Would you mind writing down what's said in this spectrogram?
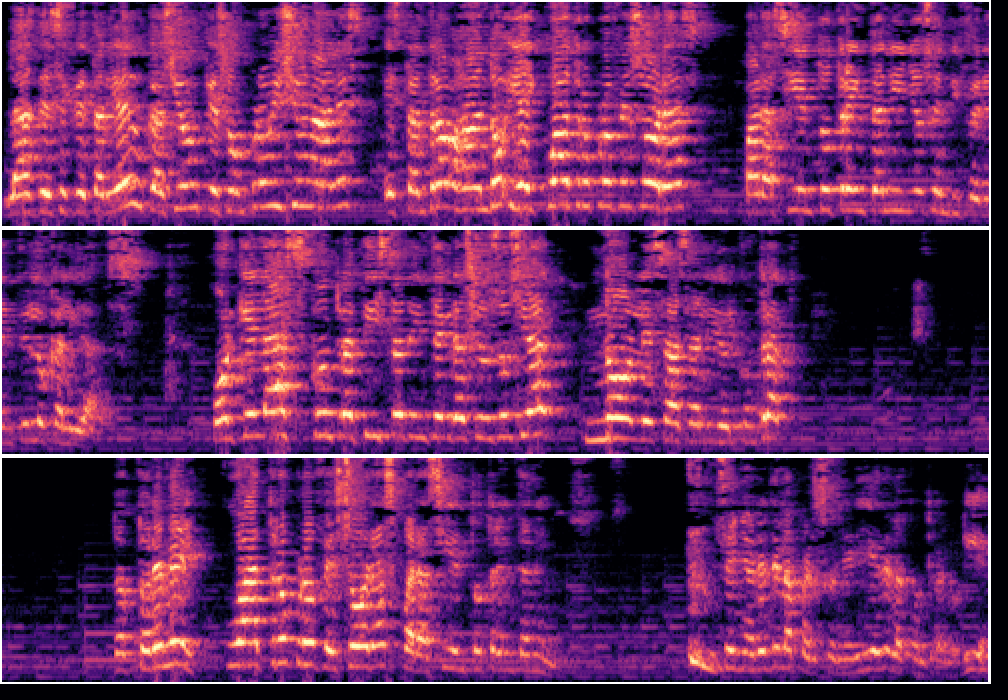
Las de Secretaría de Educación, que son provisionales, están trabajando y hay cuatro profesoras para 130 niños en diferentes localidades porque las contratistas de integración social no les ha salido el contrato. Doctor Emel, cuatro profesoras para 130 niños. Señores de la personería y de la Contraloría,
